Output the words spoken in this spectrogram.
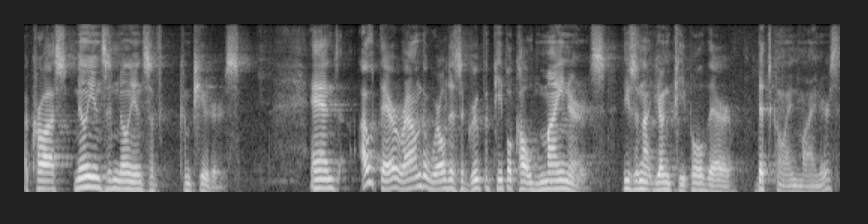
across millions and millions of computers. And out there around the world is a group of people called miners. These are not young people, they're Bitcoin miners.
